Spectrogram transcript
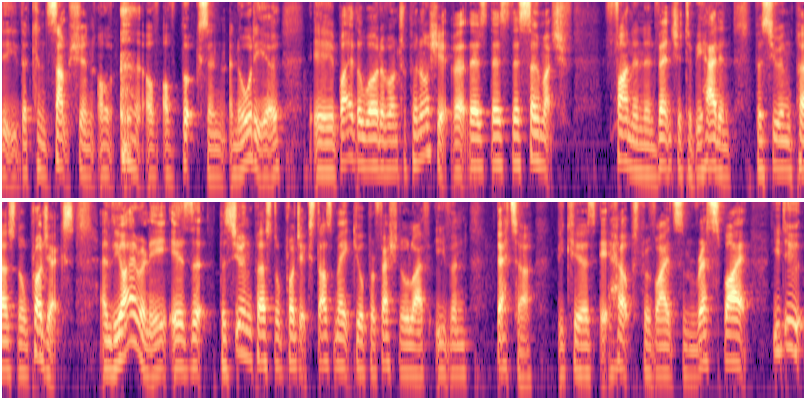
the, the consumption of, of, of books and, and audio uh, by the world of entrepreneurship. But there's, there's, there's so much fun and adventure to be had in pursuing personal projects. And the irony is that pursuing personal projects does make your professional life even better because it helps provide some respite. You do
